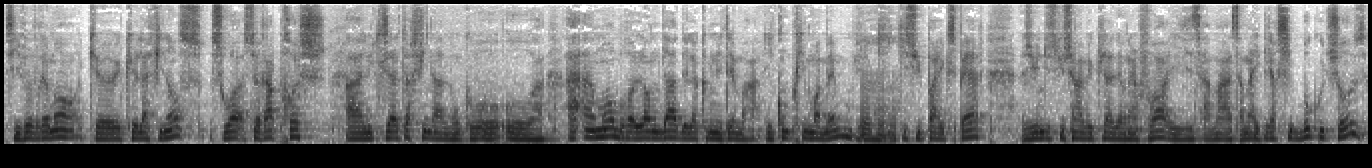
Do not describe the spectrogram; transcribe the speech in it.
s'il veut vraiment que que la finance soit se rapproche à l'utilisateur final, donc au, au, à un membre lambda de la communauté, y compris moi-même, qui, mhm. qui suis pas expert. J'ai eu une discussion avec lui la dernière fois, ça m'a éclairci beaucoup de choses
